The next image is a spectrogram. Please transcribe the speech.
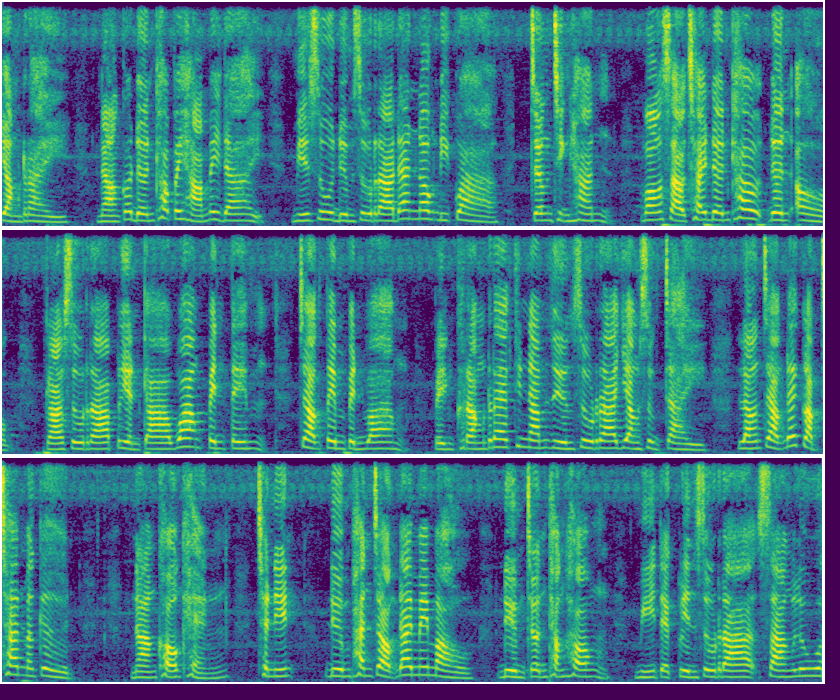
อย่างไร นางก็เดินเข้าไปหาไม่ได้ มีสู้ดื่มสุราด้านนอกดีกว่า เจิงชิงฮัน มองสาวใช้เดินเข้าเดินออก กาสุราเปลี่ยนกาว่างเป็นเต็ม จากเต็มเป็นว่าง เป็นครั้งแรกที่นำดื่มสุราอย่างสุขใจ หลังจากได้กลับชาติมาเกิด นางคอแข็ง ชนิด ดื่มพันจอกได้ไม่เมา ดื่มจนทั้งห้อง มีแต่กลิ่นสุราสางลั่ว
